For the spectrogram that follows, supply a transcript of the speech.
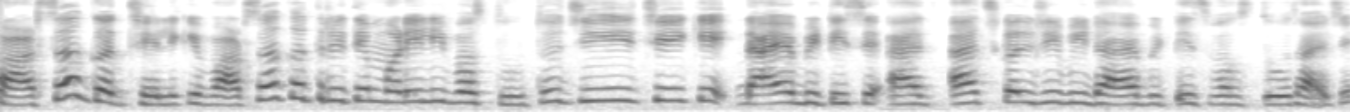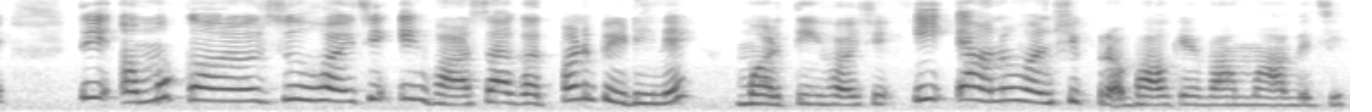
વારસાગત છે એટલે કે વારસાગત રીતે મળેલી વસ્તુ, તો જે છે કે ડાયાબિટીસ આજકાલ જે બી ડાયાબિટીસ વસ્તુઓ થાય છે, તે અમુક શું હોય છે, એ વારસાગત પણ પેઢીને મળતી હોય છે. એ આનુવંશિક પ્રભાવ કહેવામાં આવે છે.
